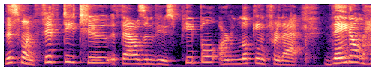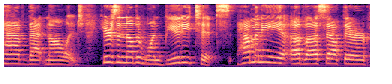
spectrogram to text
This one, 52,000 views. People are looking for that. They don't have that knowledge. Here's another one, beauty tips. How many of us out there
